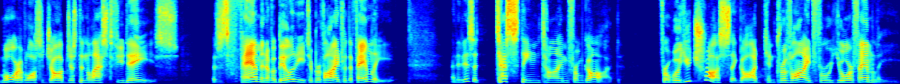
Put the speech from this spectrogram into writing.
more have lost a job just in the last few days. There's this famine of ability to provide for the family. And it is a testing time from God. For will you trust that God can provide for your family?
